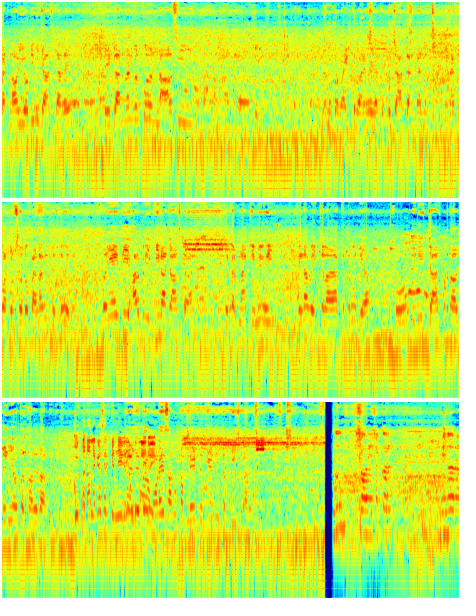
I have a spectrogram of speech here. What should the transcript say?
ਘਟਨਾ ਹੋਈ ਉਹਦੀ ਵੀ ਜਾਂਚ ਕਰ ਰਹੇ ਹਾਂ। ਤੇ ਗਨਮੈਨ ਬਿਲਕੁਲ ਨਾਲ ਸੀ ਮੈਨੂੰ ਪ੍ਰੋਵਾਈਡ ਕਰਵਾਏ ਹੋਏ ਆ ਕਿਉਂਕਿ ਚਾਰ ਗਨਮੈਨ ਮਹਿਕਮਾ ਪੁਲਿਸ ਵੱਲੋਂ ਪਹਿਲਾਂ ਵੀ ਦਿੱਤੇ ਹੋਏ ਨੇ। ਅਸੀਂ ਇਹਦੀ ਹਰ ਬਰੀਕੀ ਨਾਲ ਜਾਂਚ ਕਰਾਂਗੇ ਕਿ ਘਟਨਾ ਕਿਵੇਂ ਹੋਈ ਕਿਹੜਾ ਵਹੀਕਲ ਆਇਆ ਕਿੱਧਰੋਂ ਗਿਆ। ਸੋ ਇਹਦੀ ਜਾਂਚ ਪੜਤਾਲ ਜਿਹੜੀ ਆ ਉਹ ਤੱਥਾਂ ਦੇ ਆਧਾਰ ਤੇ ਕੀਤੀ ਕੋਈ ਪਤਾ ਲੱਗਾ ਸਰ ਕਿੰਨੇ ਗਰਾਊਂਡ ਫਾਇਰ ਹੋਏ? ਹੁਣੇ ਸਾਨੂੰ ਕੰਪਲੇਂਟ ਦਿੱਤੀ ਹੈ ਇਹਦੀ ਤਫਤੀਸ਼ ਕਰ ਰਹੇ ਹਾਂ। ਸ਼ੌਰਯ ਚੱਕਰ ਵਿਨਰ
